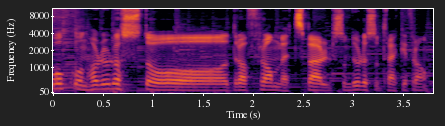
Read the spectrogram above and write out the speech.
Håkon, har du lyst til å dra fram et spill som du har lyst til å trekke fram?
